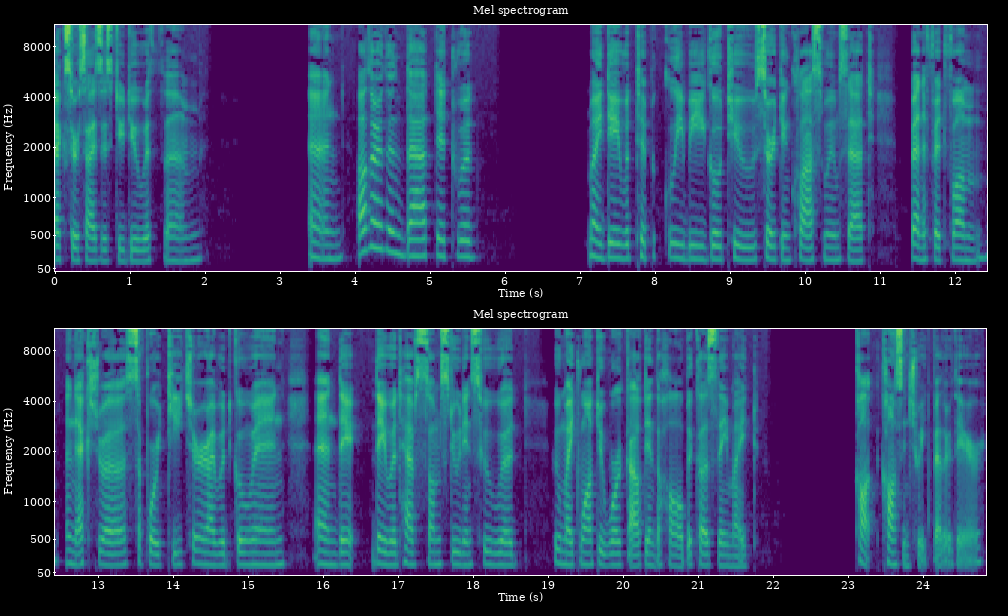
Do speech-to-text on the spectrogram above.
exercises to do with them. And other than that, it would my day would typically be go to certain classrooms that benefit from an extra support teacher. I would go in and they they would have some students who would who might want to work out in the hall because they might con- concentrate better there.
